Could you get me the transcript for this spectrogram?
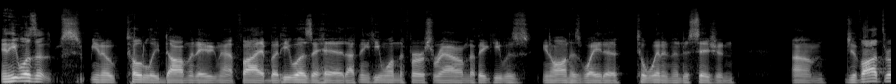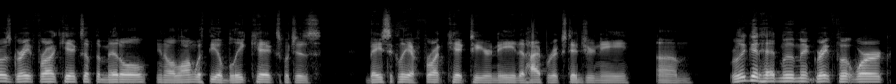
and he wasn't, you know, totally dominating that fight, but he was ahead. I think he won the first round. I think he was, you know, on his way to to winning a decision. Um, Javad throws great front kicks up the middle, you know, along with the oblique kicks, which is basically a front kick to your knee that hyperextends your knee. Um, really good head movement, great footwork.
